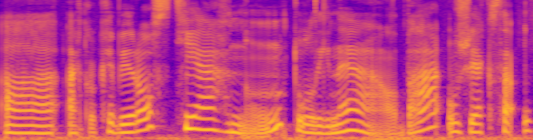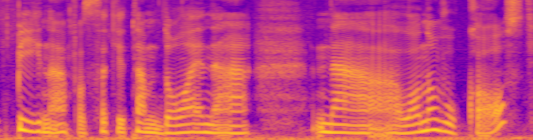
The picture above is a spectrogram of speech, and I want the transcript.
ako keby roztiahnú tú lineálba, už jak sa upína v podstate tam dole na, na lonovú kosť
